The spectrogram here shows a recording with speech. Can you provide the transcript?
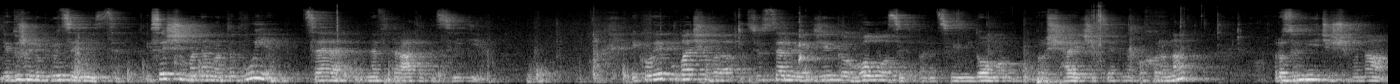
я дуже люблю це місце. І все, що мене мотивує, це не втратити свій дім. І коли я побачила цю сцену, як жінка голосить перед своїм домом, прощаючись як на похоронах, розуміючи, що вона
